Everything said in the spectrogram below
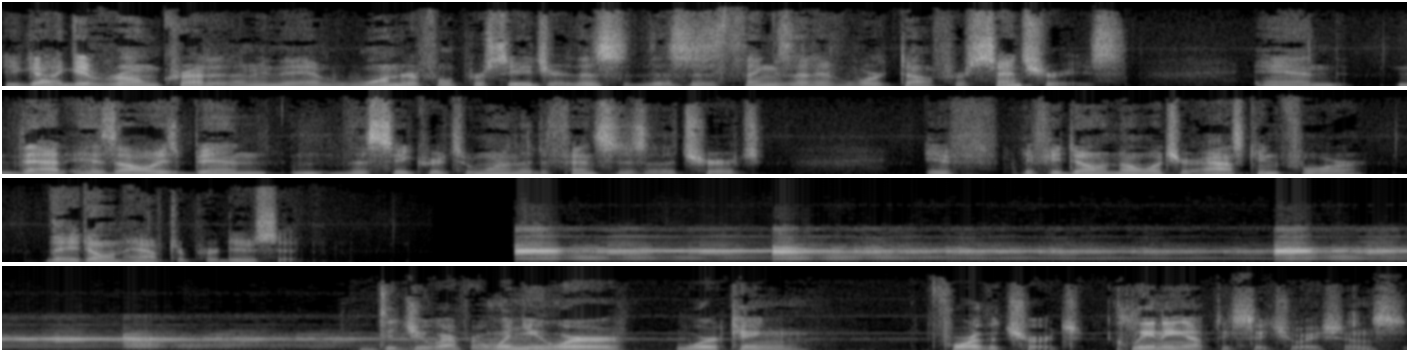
you got to give Rome credit. I mean, they have wonderful procedure. This this is things that have worked out for centuries, and that has always been the secret to one of the defenses of the church. If if you don't know what you're asking for, they don't have to produce it. Did you ever, when you were working for the church, cleaning up these situations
